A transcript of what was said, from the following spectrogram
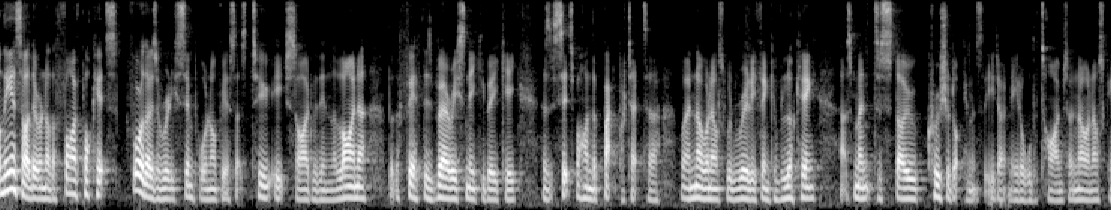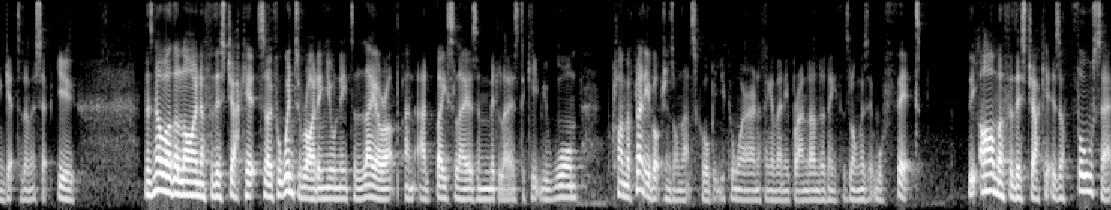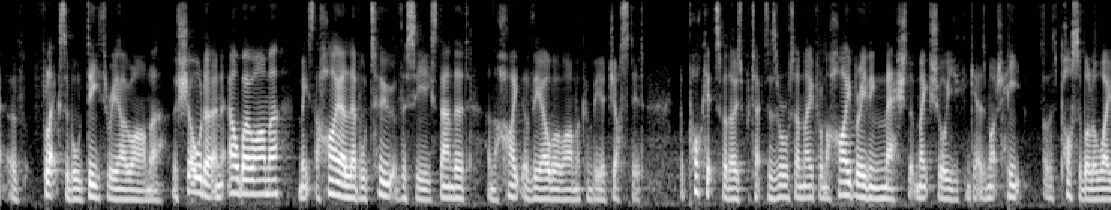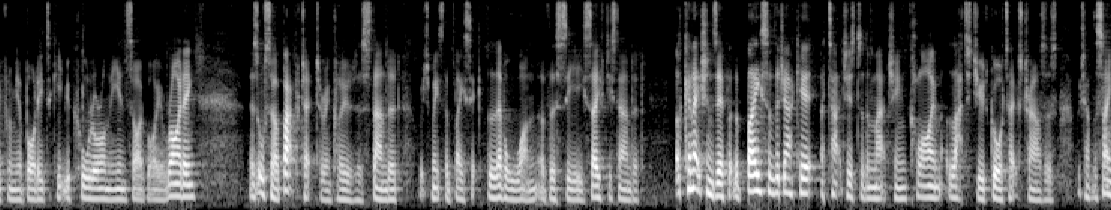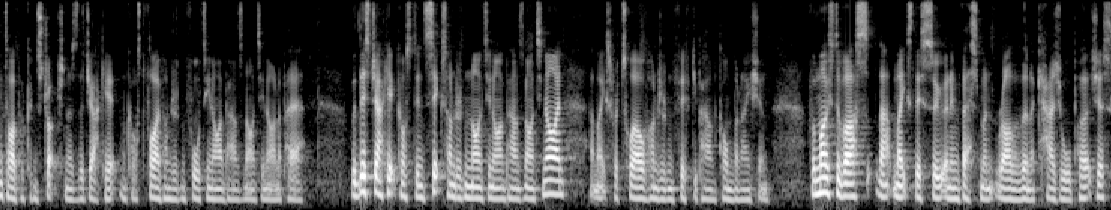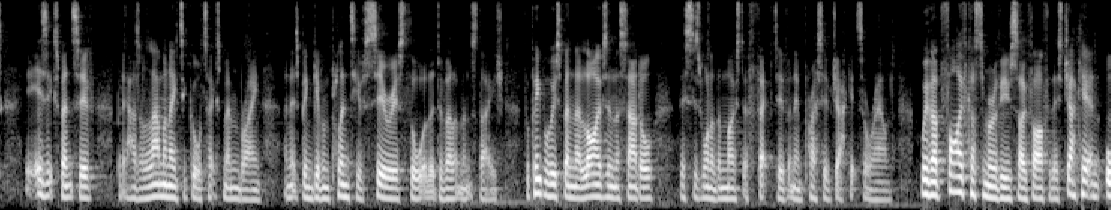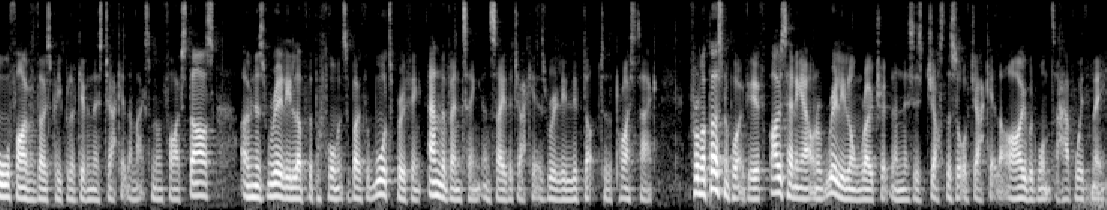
On the inside there are another five pockets. Four of those are really simple and obvious, that's two each side within the liner, but the fifth is very sneaky beaky as it sits behind the back protector where no one else would really think of looking. That's meant to stow crucial documents that you don't need all the time so no one else can get to them except you. There's no other liner for this jacket, so for winter riding you'll need to layer up and add base layers and mid layers to keep you warm. Have plenty of options on that score, but you can wear anything of any brand underneath as long as it will fit. The armour for this jacket is a full set of flexible D3O armour. The shoulder and elbow armour meets the higher level 2 of the CE standard and the height of the elbow armour can be adjusted. The pockets for those protectors are also made from a high breathing mesh that makes sure you can get as much heat as possible away from your body to keep you cooler on the inside while you're riding. There's also a back protector included as standard, which meets the basic level one of the CE safety standard. A connection zip at the base of the jacket attaches to the matching Klim Latitude Gore-Tex trousers, which have the same type of construction as the jacket and cost £549.99 a pair. With this jacket costing £699.99, that makes for a £1,250 combination. For most of us, that makes this suit an investment rather than a casual purchase. It is expensive, but it has a laminated Gore-Tex membrane and it's been given plenty of serious thought at the development stage. For people who spend their lives in the saddle, this is one of the most effective and impressive jackets around. We've had five customer reviews so far for this jacket and all five of those people have given this jacket the maximum five stars. Owners really love the performance of both the waterproofing and the venting and say the jacket has really lived up to the price tag. From a personal point of view, if I was heading out on a really long road trip, then this is just the sort of jacket that I would want to have with me.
